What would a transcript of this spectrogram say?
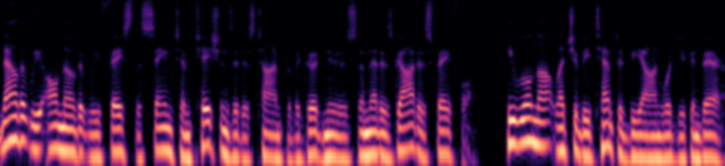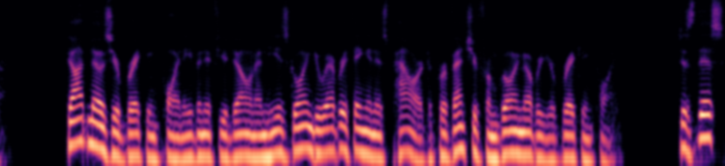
Now that we all know that we face the same temptations, it is time for the good news, and that is God is faithful. He will not let you be tempted beyond what you can bear. God knows your breaking point even if you don't, and He is going to do everything in His power to prevent you from going over your breaking point. Does this,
